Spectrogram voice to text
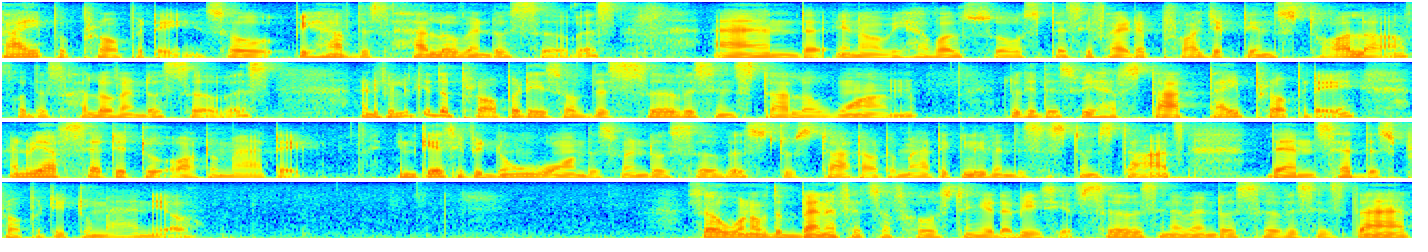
type property. So we have this hello windows service and you know we have also specified a project installer for this hello windows service. And if you look at the properties of this service installer 1 look at this we have start type property and we have set it to automatic. In case if you don't want this windows service to start automatically when the system starts then set this property to manual so one of the benefits of hosting a WCF service in a Windows service is that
